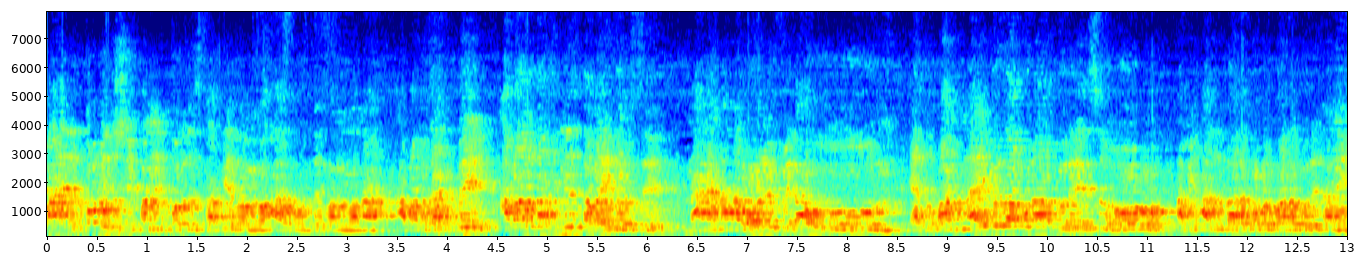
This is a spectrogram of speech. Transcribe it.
পায়ের সে পানির চাপিয়ে ধরলো আর বলতে পারল না, আবার জাগবে, আবার মেরে দাবাই ধরছে। না না ওরে এত অন্যায় করে অপরাধ আমি আল্লাহর ভালো করে জানি।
